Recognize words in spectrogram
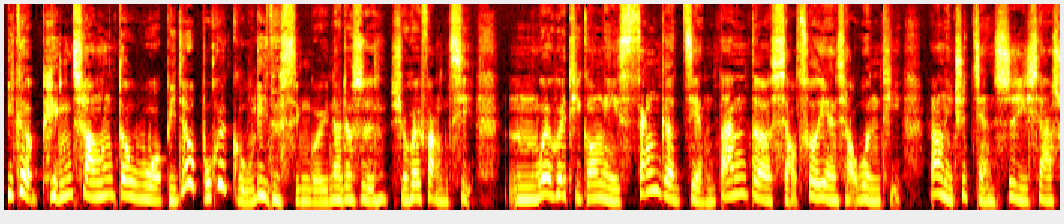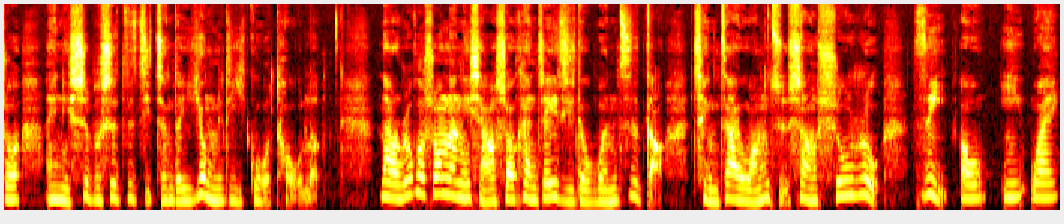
一个平常的我比较不会鼓励的行为，那就是学会放弃。嗯，我也会提供你三个简单的小测验、小问题，让你去检视一下，说，哎，你是不是自己真的用力过头了？那如果说呢，你想要收看这一集的文字稿，请在网址上输入 z o e y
